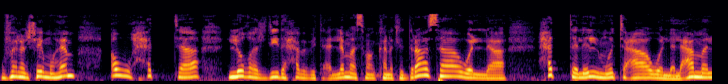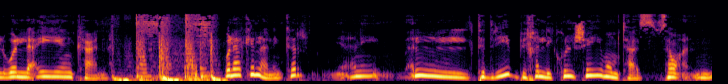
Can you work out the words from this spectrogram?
وفعلا شيء مهم أو حتى لغة جديدة حابب يتعلمها سواء كانت للدراسة ولا حتى للمتعة ولا العمل ولا ايا كان. ولكن لا ننكر يعني التدريب بيخلي كل شيء ممتاز سواء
